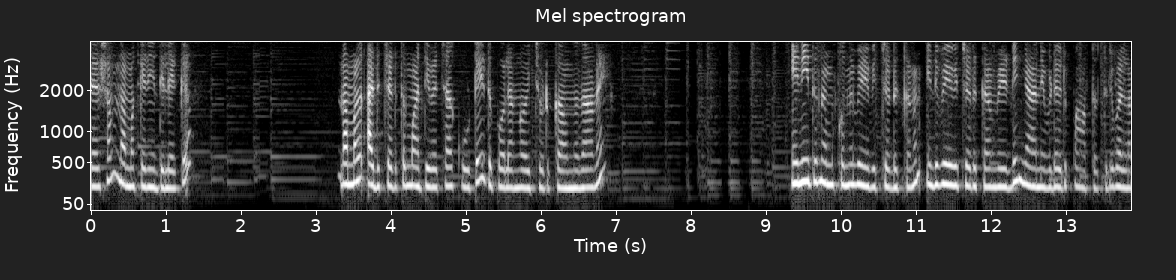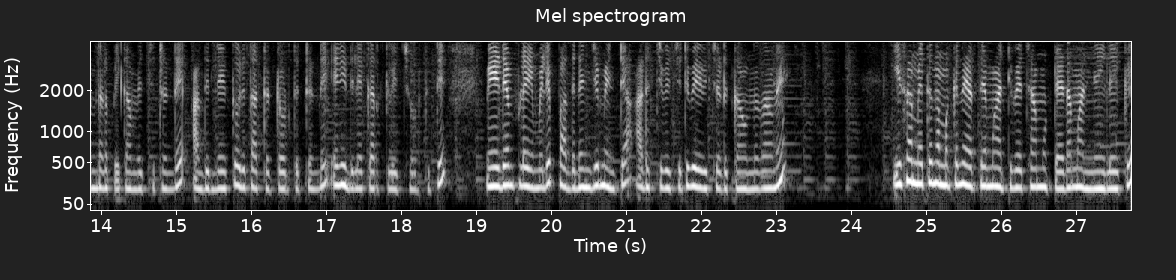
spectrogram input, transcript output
ശേഷം നമുക്കിനി ഇതിലേക്ക് നമ്മൾ അടിച്ചെടുത്ത് മാറ്റി വെച്ച ആ കൂട്ട് ഇതുപോലെ അങ്ങ് ഒഴിച്ചു കൊടുക്കാവുന്നതാണ്. ഇനി ഇത് നമുക്കൊന്ന് വേവിച്ചെടുക്കണം. ഇത് വേവിച്ചെടുക്കാൻ വേണ്ടി ഞാനിവിടെ ഒരു പാത്രത്തിൽ വെള്ളം തിളപ്പിക്കാൻ വെച്ചിട്ടുണ്ട്. അതിലേക്ക് ഒരു തട്ടിട്ട് കൊടുത്തിട്ടുണ്ട്. ഇനി ഇതിലേക്ക് ഇറക്കി വെച്ച് കൊടുത്തിട്ട് മീഡിയം ഫ്ലെയിമിൽ പതിനഞ്ച് മിനിറ്റ് അടച്ച് വെച്ചിട്ട് വേവിച്ചെടുക്കാവുന്നതാണ്. ഈ സമയത്ത് നമുക്ക് നേരത്തെ മാറ്റി വെച്ച മുട്ടയുടെ മഞ്ഞയിലേക്ക്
